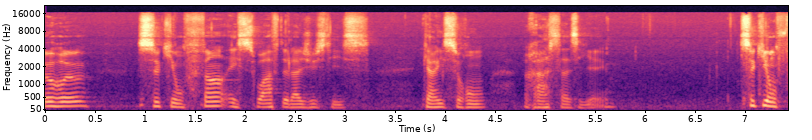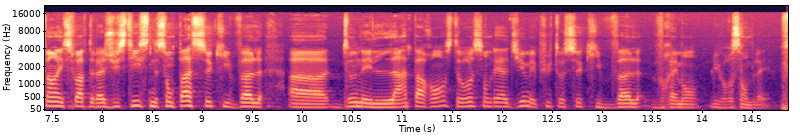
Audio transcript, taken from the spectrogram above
Heureux ceux qui ont faim et soif de la justice, car ils seront rassasiés. Ceux qui ont faim et soif de la justice ne sont pas ceux qui veulent euh, donner l'apparence de ressembler à Dieu, mais plutôt ceux qui veulent vraiment lui ressembler.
